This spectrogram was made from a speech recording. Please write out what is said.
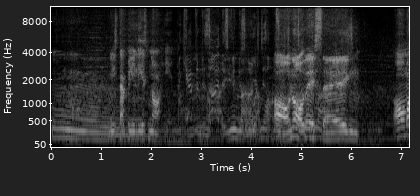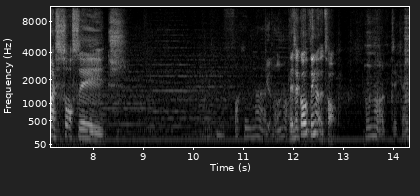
Hmm. Mr. Billy is not here. You man, I'm not. Oh, not this thing. Oh, my sausage. Fucking mad. I'm not. There's a gold thing at the top. I'm not a dickhead.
